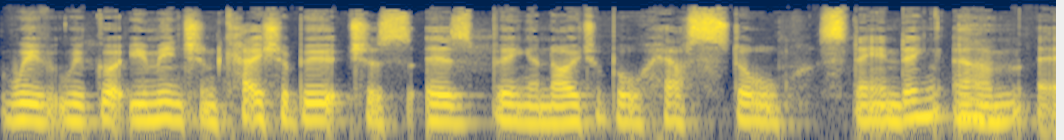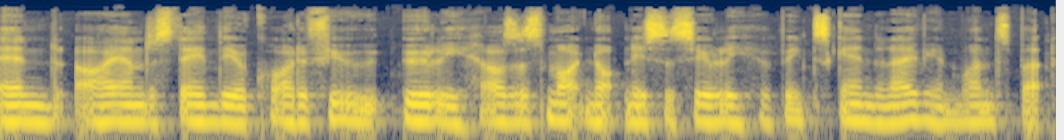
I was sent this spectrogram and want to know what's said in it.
we've we've got you mentioned Caccia Birch as, as being a notable house still standing, mm. um, and I understand there are quite a few early houses, might not necessarily have been Scandinavian ones, but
